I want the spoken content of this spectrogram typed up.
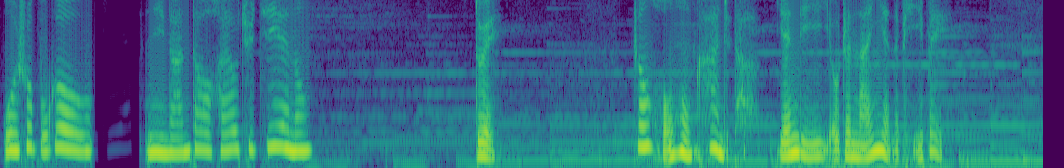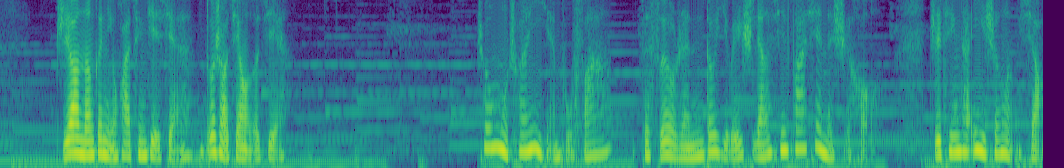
我说不够，你难道还要去借呢？对。张红红看着他，眼底有着难掩的疲惫。只要能跟你划清界限，多少钱我都借。周木川一言不发，在所有人都以为是良心发现的时候，只听他一声冷笑：“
